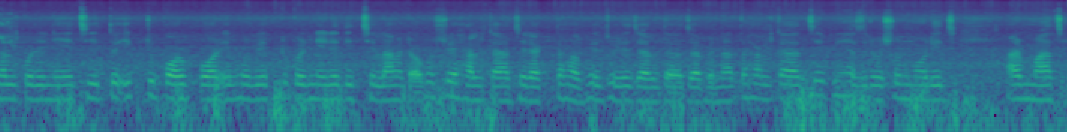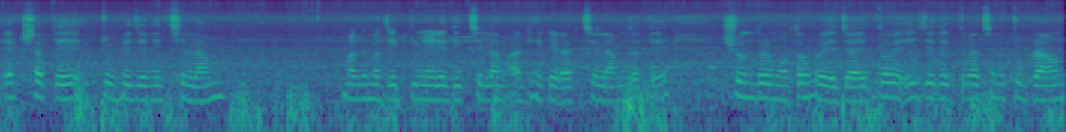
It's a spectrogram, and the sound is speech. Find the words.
ঝাল করে নিয়েছি। তো একটু পর পর এভাবে একটু করে নেড়ে দিচ্ছিলাম, এটা অবশ্যই হালকা আঁচে রাখতে হবে জুড়ে জাল দেওয়া যাবে না। তো হালকা আছে পেঁয়াজ, রসুন, মরিচ আর মাছ একসাথে একটু ভেজে নিচ্ছিলাম। মাঝে মাঝে একটু নেড়ে দিচ্ছিলাম আর ঢেকে রাখছিলাম যাতে সুন্দর মতো হয়ে যায়। তো এই যে দেখতে পাচ্ছেন, একটু ব্রাউন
